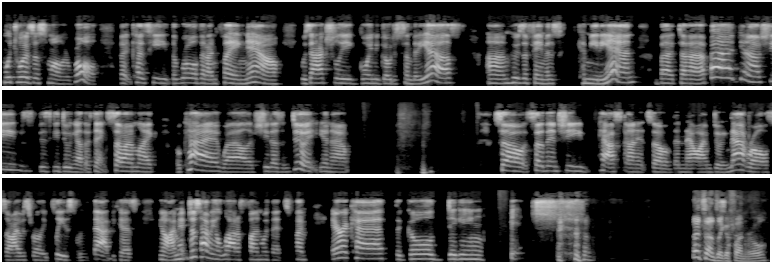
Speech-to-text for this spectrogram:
which was a smaller role, but because he, the role that I'm playing now, was actually going to go to somebody else, um, who's a famous comedian, but uh, but you know she was busy doing other things. So I'm like, okay, well if she doesn't do it, you know. so so then she passed on it. So then now I'm doing that role. So I was really pleased with that because you know I'm just having a lot of fun with it. So I'm Erica, the gold digging bitch. That sounds like a fun role.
